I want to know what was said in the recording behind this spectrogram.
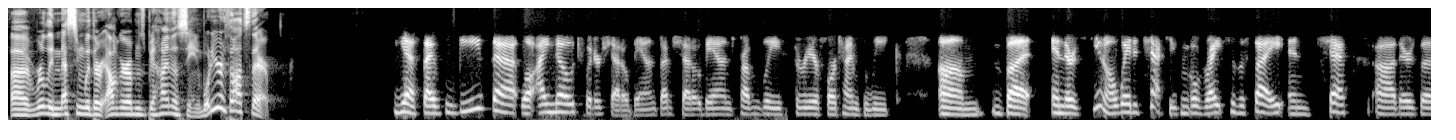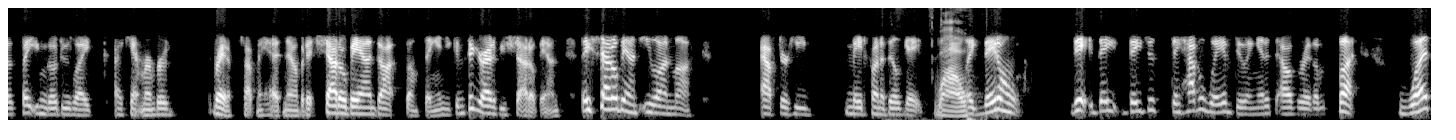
uh, really messing with their algorithms behind the scene. What are your thoughts there? Yes, I believe that. Well, I know Twitter shadow bans. I'm shadow banned probably three or four times a week. Um, but and there's you know a way to check. You can go right to the site and check. Uh, there's a site you can go to like I can't remember right off the top of my head now, but it's shadowban dot something, and you can figure out if you shadow banned. They shadow banned Elon Musk after he made fun of Bill Gates. Wow. Like they don't. They they they just they have a way of doing it. It's algorithms, but what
